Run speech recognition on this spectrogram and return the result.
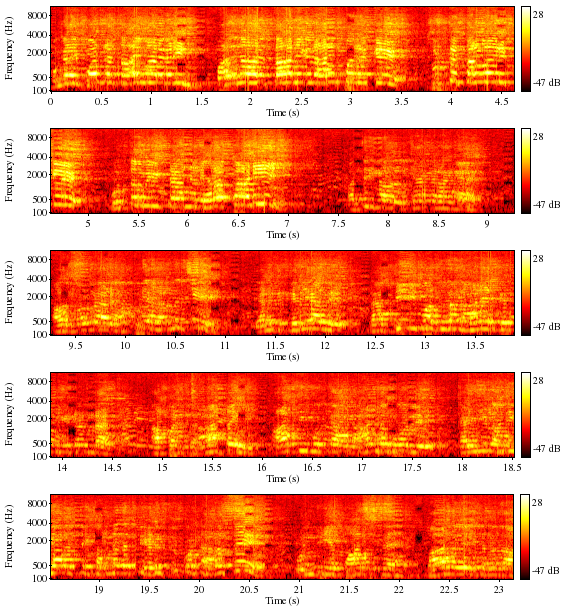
உங்களை போன்ற தாய்மார்களின் பதினாறு தானிகள் அழைப்பதற்கு சுட்டு தள்ளுவதற்கு உத்தரவிட்ட எடப்பாடி. பத்திரிகையாளர்கள் கேட்கிறாங்க அவர் சொல்றாரு அப்படியா நடந்துச்சு? எனக்கு தெரியாது. நான் டிவி பார்த்துதான் நானே பேசிக்கிட்டு இருந்தேன். அப்ப இந்த நாட்டை அதிமுக ஆண்ட போது கையில் அதிகாரத்தை தன்னகத்தை எடுத்துக்கொண்ட அரசு ஒன்றிய பாசிச பாரதிய ஜனதா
